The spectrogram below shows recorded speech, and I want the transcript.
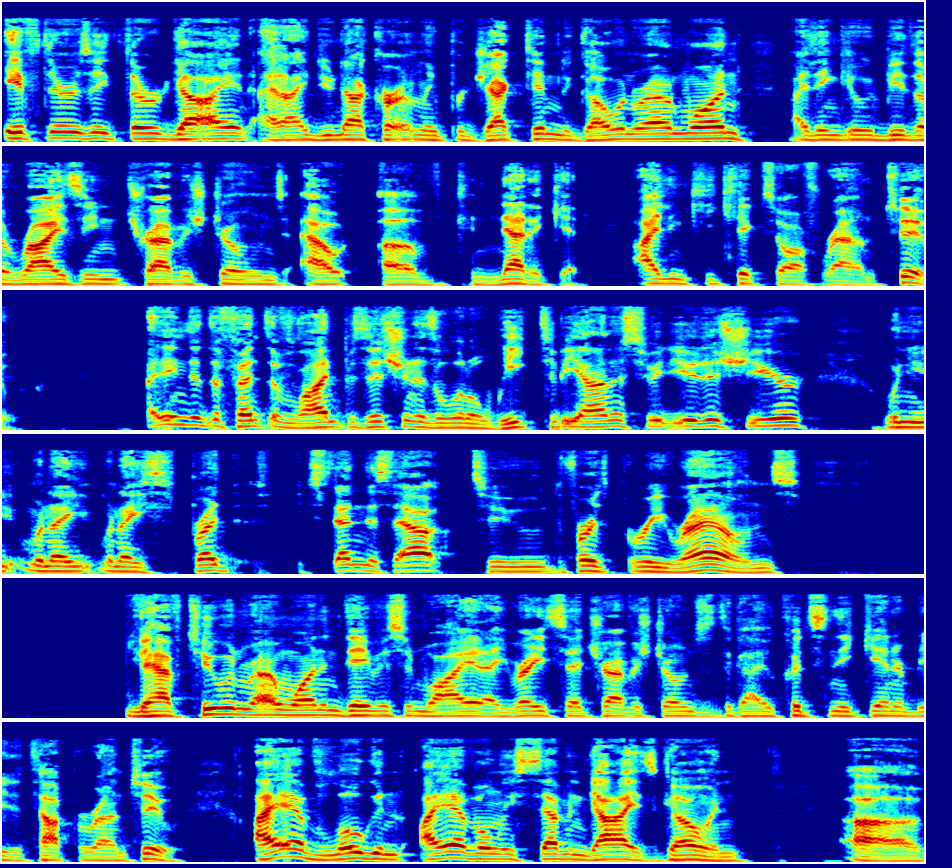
if there's a third guy, and, and I do not currently project him to go in round one, I think it would be the rising Travis Jones out of Connecticut. I think he kicks off round two. I think the defensive line position is a little weak, to be honest with you, this year when you when I when I spread extend this out to the first three rounds, you have two in round one and Davis and Wyatt. I already said Travis Jones is the guy who could sneak in or be the top of round two. I have Logan. I have only seven guys going uh,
